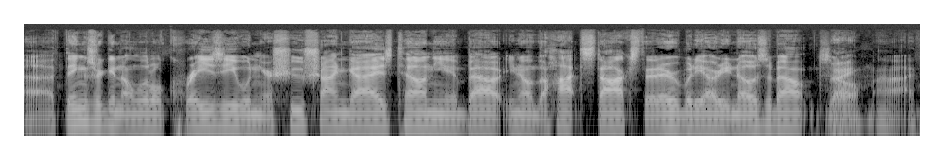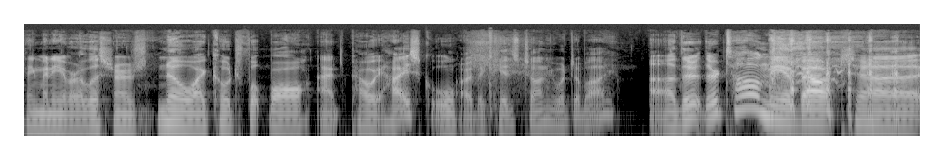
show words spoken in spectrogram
uh, things are getting a little crazy when your shoe shine guy is telling you about you know the hot stocks that everybody already knows about. So Right. uh, I think many of our listeners know I coach football at Poway High School. Are the kids telling you what to buy? Uh, they're they're telling me about uh,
